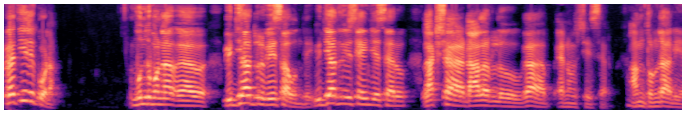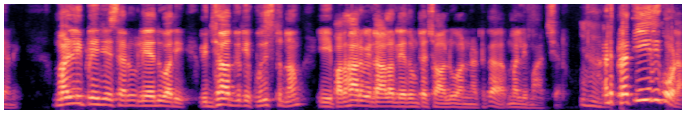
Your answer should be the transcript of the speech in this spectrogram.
ప్రతిదీ కూడా. ముందు మొన్న విద్యార్థుల వీసా ఉంది. విద్యార్థుల వీసా ఏం చేశారు? లక్ష డాలర్లుగా అనౌన్స్ చేశారు. అంత ఉండాలి అని. మళ్ళీ ఇప్పుడు ఏం చేశారు? లేదు అది విద్యార్థులకి కుదిస్తున్నాం. ఈ పదహారు వేల డాలర్లు ఏది ఉంటే చాలు అన్నట్టుగా మళ్ళీ మార్చారు. అంటే ప్రతిదీ కూడా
